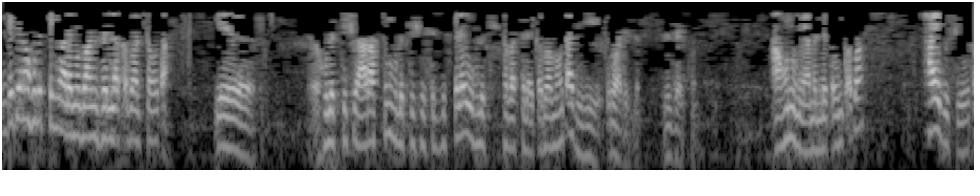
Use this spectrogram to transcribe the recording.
እንደገና ሁለተኛ ረመዳን ዘላ ታወጣ የሁለት ሺህ አራቱን ሁለት ሺህ ስድስት ላይ ሁለት ሺህ ሰባት ላይ ቀዷ ማውጣት ይሄ ጥሩ አይደለም። ለዛ ይሆን አሁኑ ነው ያመለጠውን ቀዷ ሀይዱ ሲወጣ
